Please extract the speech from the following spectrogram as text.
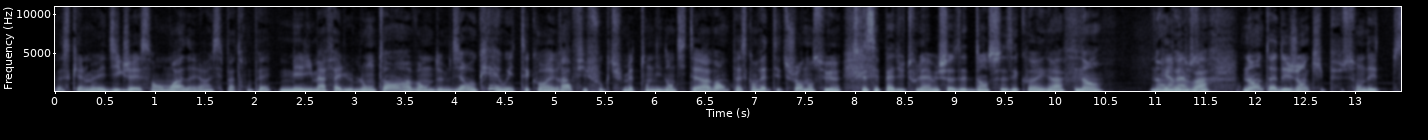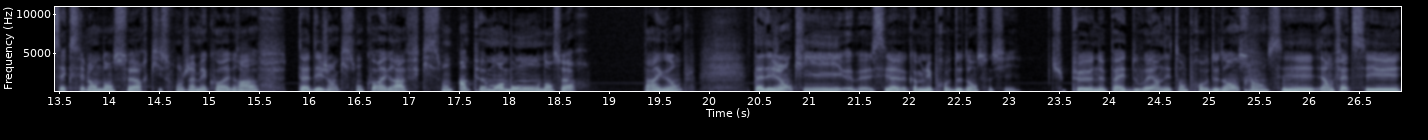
parce qu'elle m'avait dit que j'avais ça en moi, d'ailleurs elle s'est pas trompée. Mais il m'a fallu longtemps avant de me dire, ok, oui, t'es chorégraphe, il faut que tu mettes ton identité avant, parce qu'en fait, t'es toujours dans ce... Parce que c'est pas du tout la même chose d'être danseuse et chorégraphe. Non. Non, Rien pas à du voir. tout. Non, t'as des gens qui sont des excellents danseurs qui seront jamais chorégraphes. T'as des gens qui sont chorégraphes qui sont un peu moins bons danseurs, par exemple. T'as des gens qui, euh, bah, c'est euh, comme les profs de danse aussi. Tu peux ne pas être doué en étant prof de danse. Hein. C'est, en fait, c'est.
